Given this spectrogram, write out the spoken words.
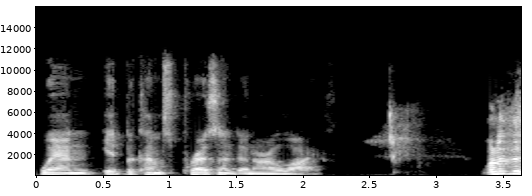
when it becomes present in our life. One of the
